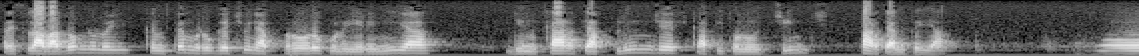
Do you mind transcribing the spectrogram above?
Spre slava Domnului cântăm rugăciunea prorocului Ieremia din Cartea Plângeri, capitolul 5, partea 1.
